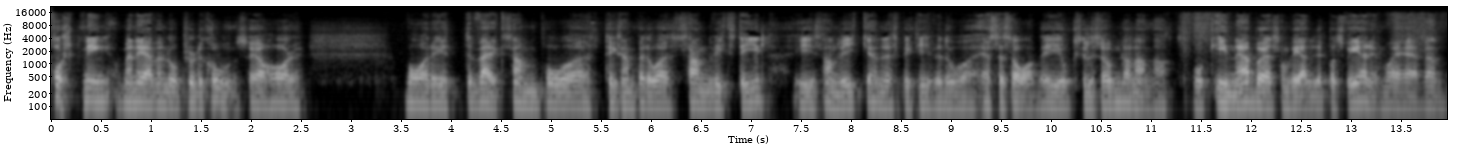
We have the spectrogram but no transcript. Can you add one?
forskning men även då produktion. Så jag har varit verksam på till exempel då Sandvik Steel i Sandviken respektive då SSAB i Oxelösund bland annat. Och innan jag började som VD på Sverim var jag även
